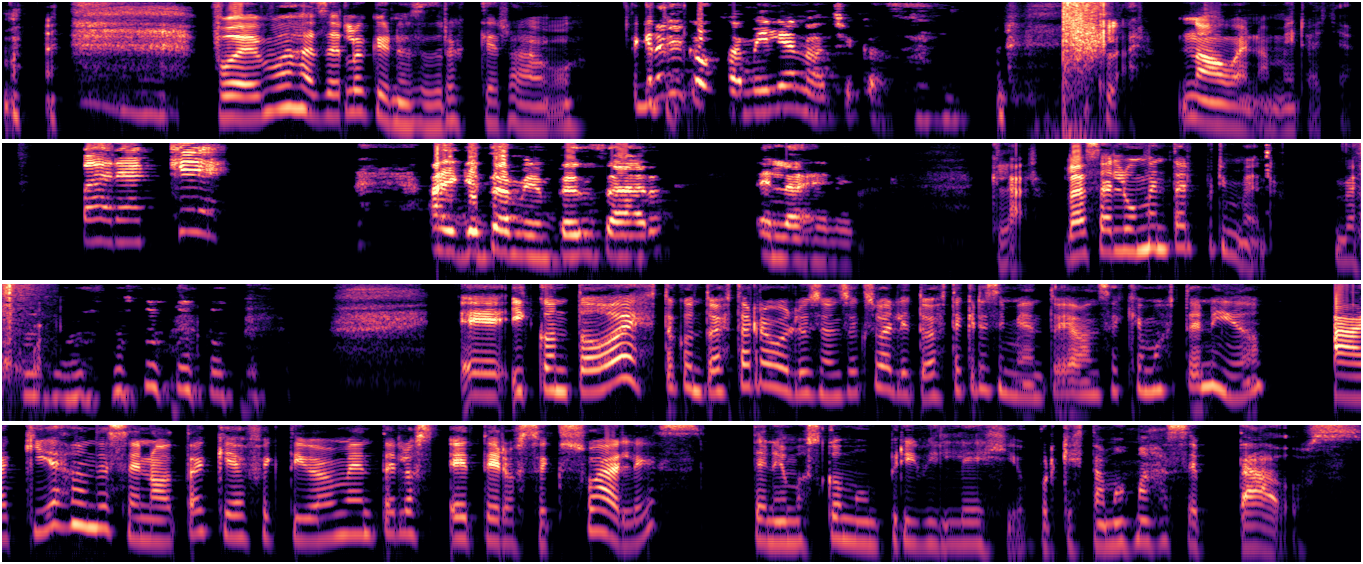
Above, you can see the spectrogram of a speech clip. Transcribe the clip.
podemos hacer lo que nosotros queramos. Creo que con familia no, chicos. Claro. No, bueno, mira ya. ¿Para qué? Hay que también pensar en la genética. Claro. La salud mental primero. después. Eh, y con todo esto, con toda esta revolución sexual y todo este crecimiento y avances que hemos tenido, aquí es donde se nota que efectivamente los heterosexuales tenemos como un privilegio porque estamos más aceptados.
